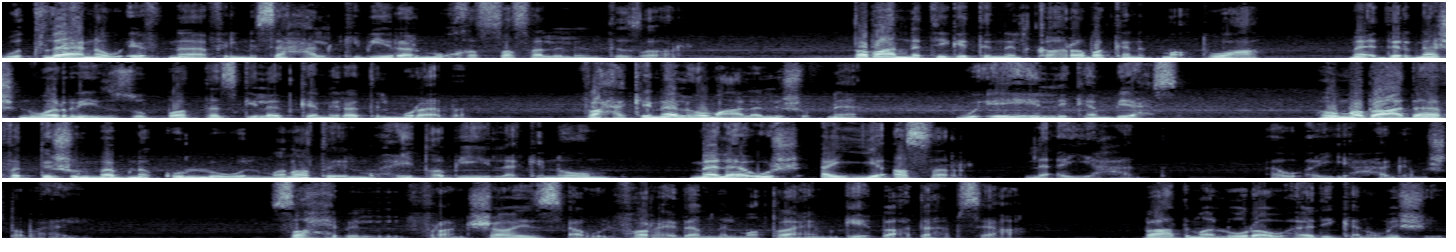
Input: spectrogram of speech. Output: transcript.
وطلعنا وقفنا في المساحة الكبيرة المخصصة للانتظار. طبعا نتيجة إن الكهرباء كانت مقطوعة ما قدرناش نوري الظباط تسجيلات كاميرات المراقبة. فحكينا لهم على اللي شفناه وإيه اللي كان بيحصل. هما بعدها فتشوا المبنى كله والمناطق المحيطة بيه لكنهم ما لاقوش أي أثر لأي حد أو أي حاجة مش طبيعية. صاحب الفرانشايز أو الفرع ده من المطاعم جه بعدها بساعة. بعد ما لورا وهادي كانوا مشيوا.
